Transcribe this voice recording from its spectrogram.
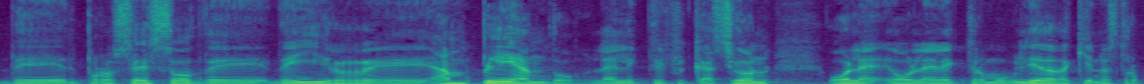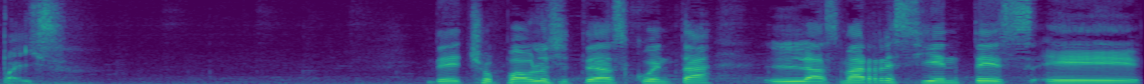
del proceso de, ir eh, ampliando la electrificación o la, o la electromovilidad aquí en nuestro país. De hecho, Pablo, si te das cuenta, las más recientes eh,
